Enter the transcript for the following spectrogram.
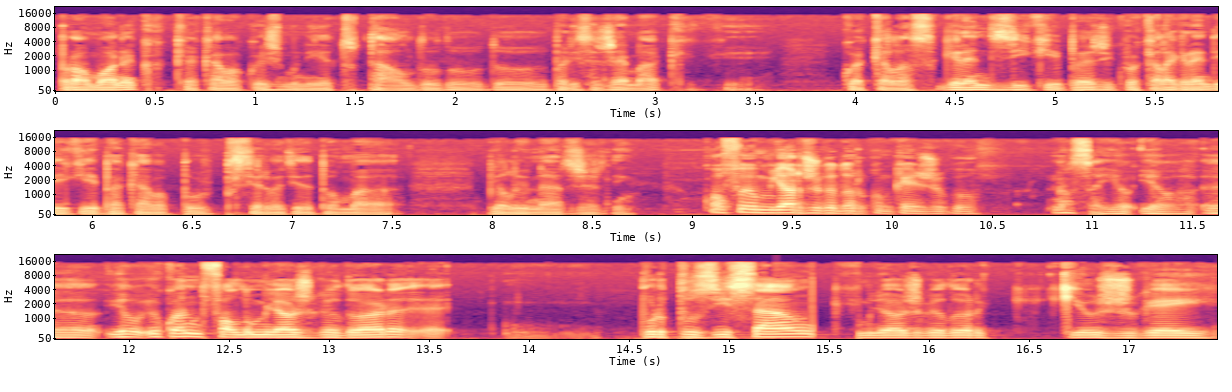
para o Mónaco, que acaba com a hegemonia total do, do, do Paris Saint-Germain, que, que com aquelas grandes equipas e com aquela grande equipa acaba por, por ser batida por uma, pelo Leonardo Jardim. Qual foi o melhor jogador com quem jogou? Não sei, eu, eu, eh, eu, eu quando falo do melhor jogador, eh, por posição, o melhor jogador que eu joguei,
